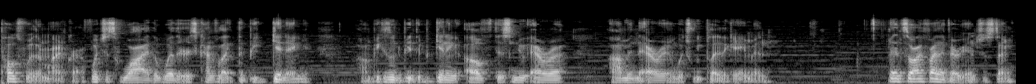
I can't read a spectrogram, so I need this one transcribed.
post-Wither Minecraft, which is why the Wither is kind of like the beginning, um, because it would be the beginning of this new era, um, in the era in which we play the game in. And so I find that very interesting,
